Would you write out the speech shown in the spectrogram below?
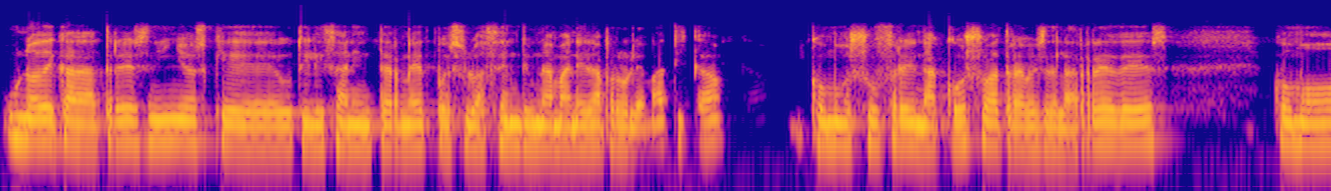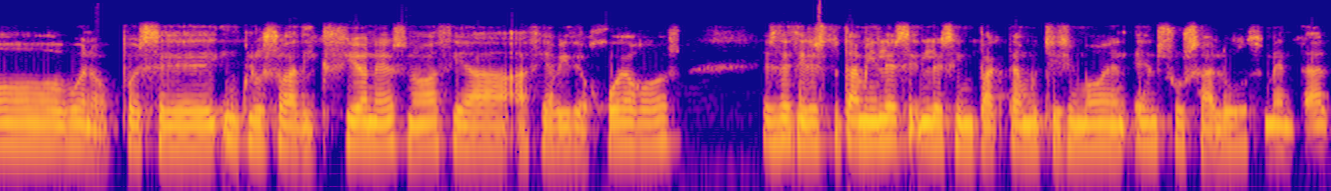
uno de cada tres niños que utilizan Internet pues lo hacen de una manera problemática, como sufren acoso a través de las redes, como, bueno, pues eh, incluso adicciones ¿no? hacia, hacia videojuegos. Es decir, esto también les, les impacta muchísimo en su salud mental.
